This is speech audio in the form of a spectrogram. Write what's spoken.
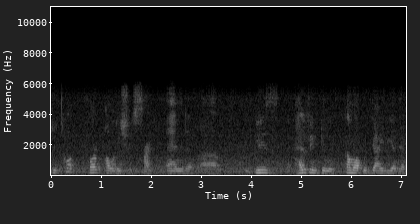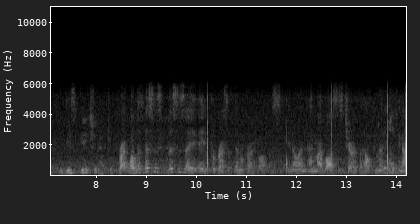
to talk for our issues. Right. And uh, please help him to come up with the idea that this bill should have. Right, well, th- this is, this is a, a progressive Democratic office, you know, and, and my boss is chair of the Health Committee, you know,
